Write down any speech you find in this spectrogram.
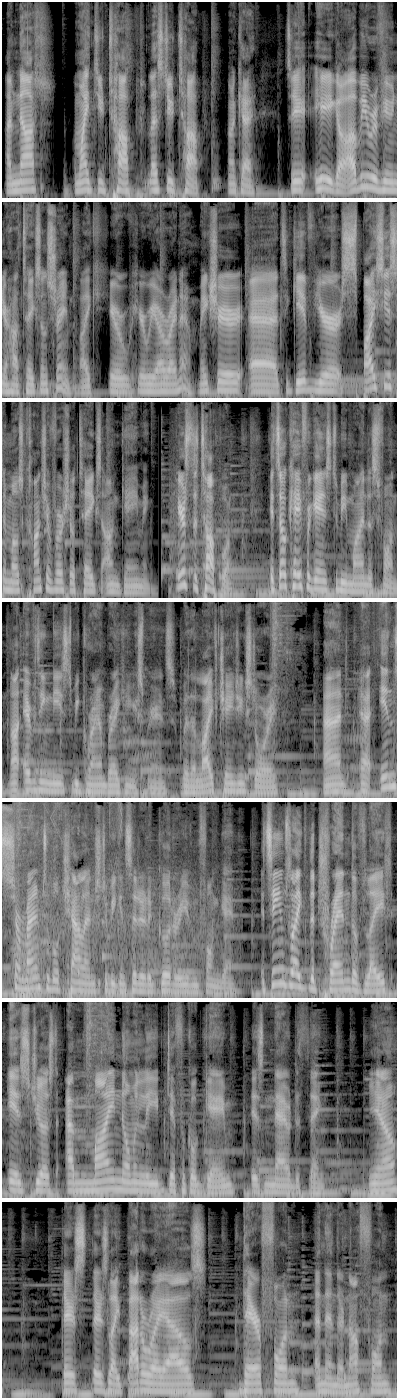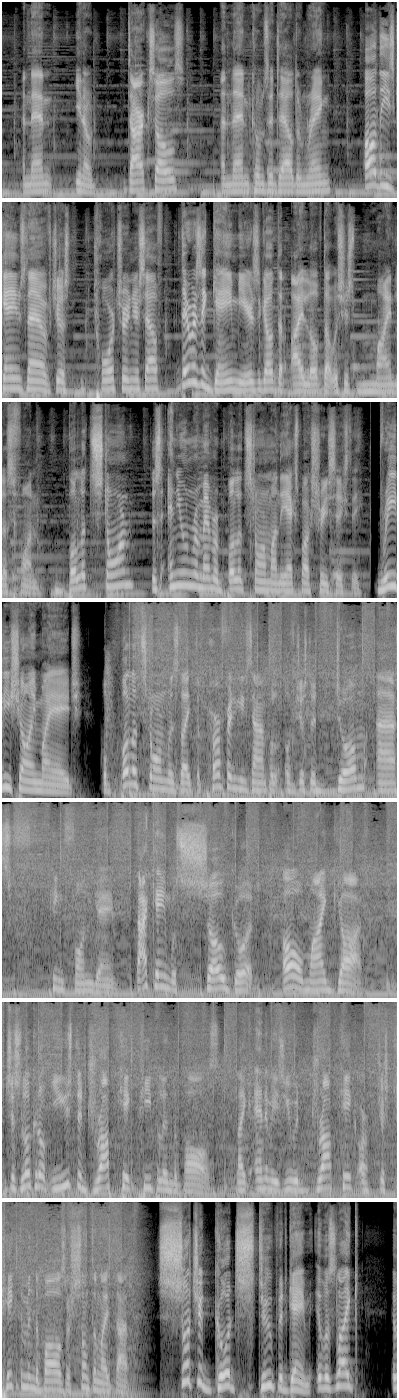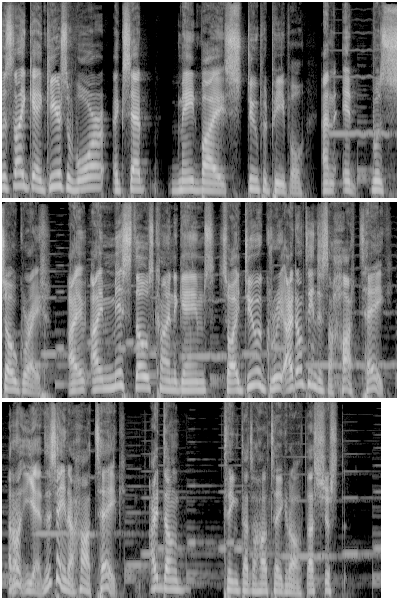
I'm not. I might do top. Let's do top. Okay. So here you go. I'll be reviewing your hot takes on stream. Like here, here we are right now. Make sure uh, to give your spiciest and most controversial takes on gaming. Here's the top one. It's okay for games to be mindless fun. Not everything needs to be groundbreaking experience with a life-changing story and an insurmountable challenge to be considered a good or even fun game. It seems like the trend of late is just a mind-numbingly difficult game is now the thing. You know? There's there's like battle royales, they're fun and then they're not fun. And then, you know, Dark Souls and then comes into Elden Ring. All these games now of just torturing yourself. There was a game years ago that I loved that was just mindless fun. Bulletstorm? Does anyone remember Bulletstorm on the Xbox 360? Really showing my age. But Bulletstorm was like the perfect example of just a dumb ass fucking fun game. That game was so good. Oh my god. Just look it up. You used to drop kick people in the balls. Like enemies, you would drop kick or just kick them in the balls or something like that. Such a good, stupid game. It was like it was like a Gears of War, except made by stupid people. And it was so great. I, I miss those kind of games. So I do agree. I don't think this is a hot take. I don't, yeah, this ain't a hot take. I don't think that's a hot take at all. That's just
